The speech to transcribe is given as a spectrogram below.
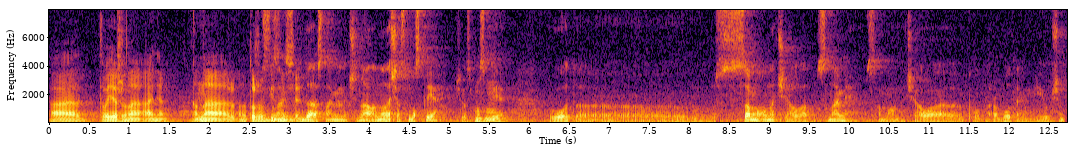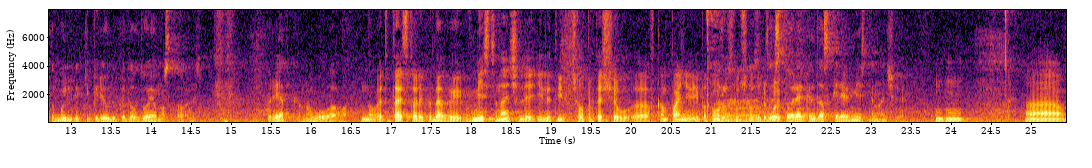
А твоя жена Аня, она, она тоже в С нами- бизнесе? да, с нами начинала. Она сейчас в Москве. Сейчас в Москве. Вот. э, С самого начала с нами, с самого начала плотно работаем. И, в общем-то, были такие периоды, когда вдвоем оставались. Редко, но бывало. Ну, это та история, когда вы вместе начали, или ты сначала притащил э, в компанию, и потом уже случилась Э, Это любовь? история, когда скорее вместе начали. Мгм. А,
